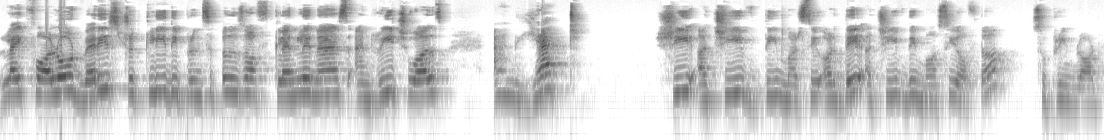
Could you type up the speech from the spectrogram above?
like followed very strictly the principles of cleanliness and rituals and yet she achieved the mercy or they achieved the mercy of the Supreme Lord.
